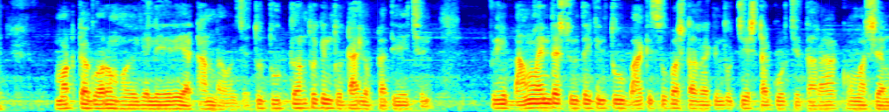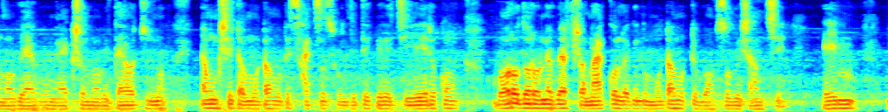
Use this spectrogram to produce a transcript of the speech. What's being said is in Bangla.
মটকা গরম হয়ে গেলে এরিয়া ঠান্ডা হয়ে যায়। তো দুর্দান্ত কিন্তু ডায়লগটা দিয়েছেন। তো এই বাংলা ইন্ডাস্ট্রিতে কিন্তু বাকি সুপারস্টাররা কিন্তু চেষ্টা করছে তারা কমার্শিয়াল মুভি এবং অ্যাকশন মুভি দেওয়ার জন্য এবং সেটা মোটামুটি সাকসেসফুল দিতে পেরেছে। এরকম বড় ধরনের ব্যবসা না করলে কিন্তু মোটামুটি বক্স অফিস আনছে। এই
